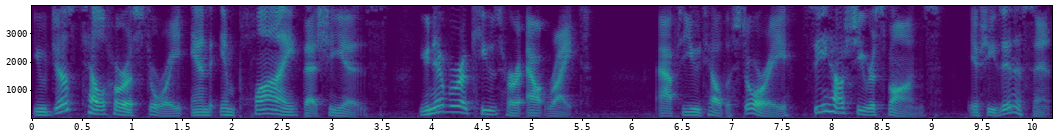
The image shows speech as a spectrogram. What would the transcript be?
You just tell her a story and imply that she is. You never accuse her outright. After you tell the story, see how she responds. If she's innocent,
